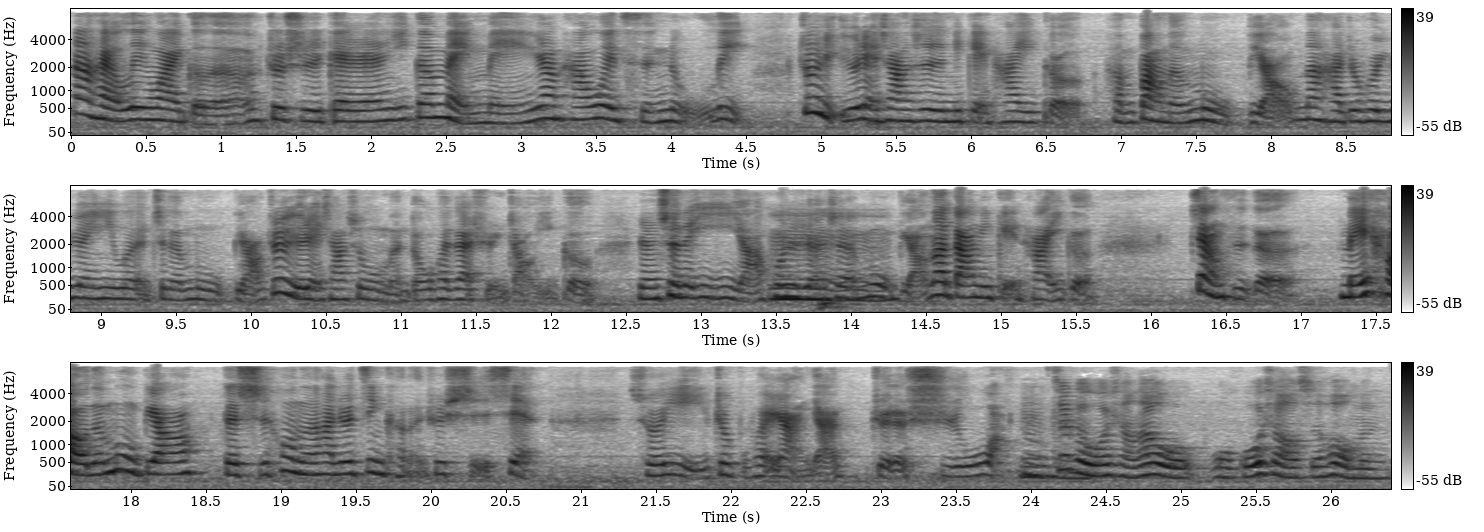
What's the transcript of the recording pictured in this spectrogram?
那还有另外一个呢，就是给人一个美名，让他为此努力，就有点像是你给他一个很棒的目标，那他就会愿意为了这个目标，就有点像是我们都会在寻找一个人生的意义啊，或者人生的目标。嗯、那当你给他一个这样子的。美好的目标的时候呢，他就尽可能去实现，所以就不会让人家觉得失望。嗯，这个我想到我我国小的时候，我们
